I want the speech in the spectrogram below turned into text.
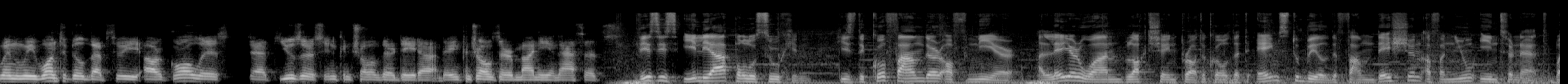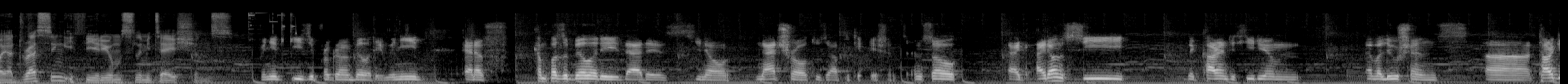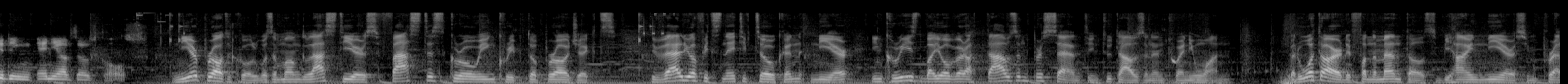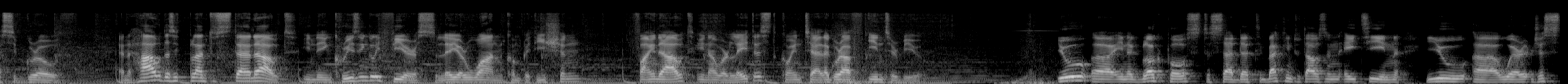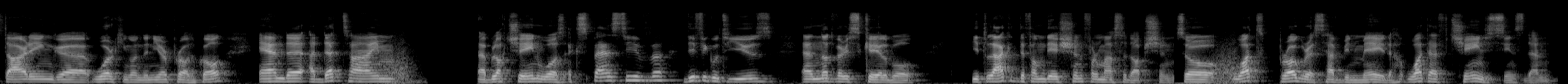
when we want to build Web3, our goal is that users in control of their data, they're in control of their money and assets. This is Illia Polosukhin. He's the co-founder of Near, a layer 1 blockchain protocol that aims to build the foundation of a new internet by addressing Ethereum's limitations. We need easy programmability. We need kind of composability that is, you know, natural to the applications. And so like, I don't see the current Ethereum evolutions uh, targeting any of those goals. Near Protocol was among last year's fastest growing crypto projects. The value of its native token, Near, increased by over a thousand percent in 2021. But what are the fundamentals behind Near's impressive growth? And how does it plan to stand out in the increasingly fierce Layer 1 competition? Find out in our latest Cointelegraph interview. You, uh, in a blog post, said that back in 2018, you uh, were just starting uh, working on the Near protocol. And uh, at that time, a blockchain was expensive, difficult to use, and not very scalable. It lacked the foundation for mass adoption. So what progress have been made? What have changed since then?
